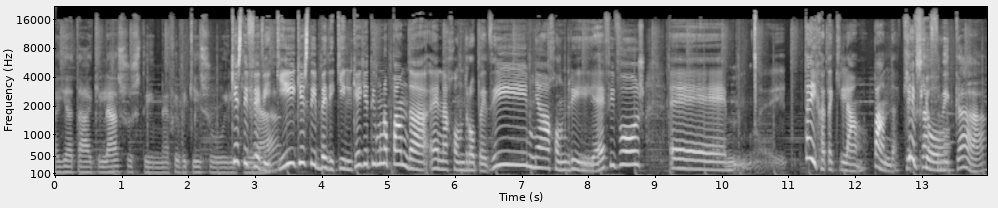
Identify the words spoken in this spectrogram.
ε, για τα κιλά σου στην εφηβική σου ηλικία. Και στη φεβική και στην παιδική ηλικία, γιατί ήμουν πάντα ένα χοντρό παιδί, μια χοντρή έφηβος. Ε, τα είχα τα κιλά μου, πάντα. Και, πιο. ξαφνικά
